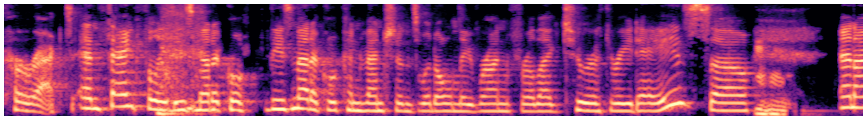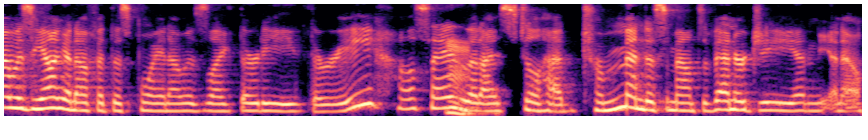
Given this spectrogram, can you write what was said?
Correct. And thankfully these medical these medical conventions would only run for like 2 or 3 days. So Mhm. and I was young enough at this point. I was like 33, I'll say, Hmm. that I still had tremendous amounts of energy and, you know,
